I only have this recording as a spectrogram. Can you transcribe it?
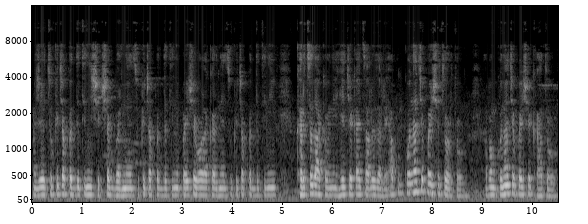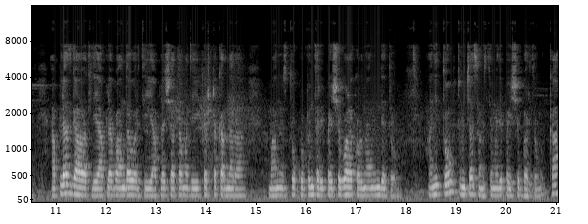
म्हणजे चुकीच्या पद्धतीने शिक्षक भरणे चुकीच्या पद्धतीने पैसे गोळा करणे चुकीच्या पद्धतीने खर्च दाखवणे हे जे काय चालू झाले आपण कोणाचे पैसे चोरतो? आपण कोणाचे पैसे खातो? आपल्याच गावातली आपल्या बांधावरती आपल्या शेतामध्ये कष्ट करणारा माणूस तो कुठून तरी पैसे गोळा करून आणून देतो. आणि तो तुमच्या संस्थेमध्ये पैसे भरतो. का?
